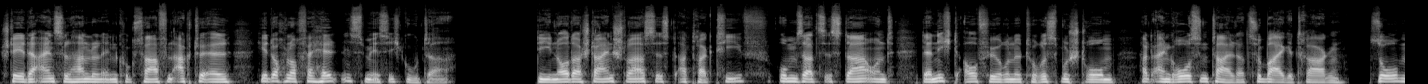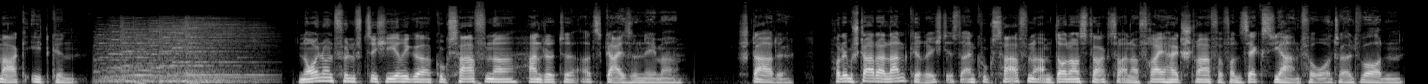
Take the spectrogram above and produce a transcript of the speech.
stehe der Einzelhandel in Cuxhaven aktuell jedoch noch verhältnismäßig gut da. Die Nordersteinstraße ist attraktiv, Umsatz ist da und der nicht aufhörende Tourismusstrom hat einen großen Teil dazu beigetragen. So Mark Idken. 59-jähriger Cuxhavener handelte als Geiselnehmer. Stade. Vor dem Stader Landgericht ist ein Cuxhavener am Donnerstag zu einer Freiheitsstrafe von sechs Jahren verurteilt worden.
